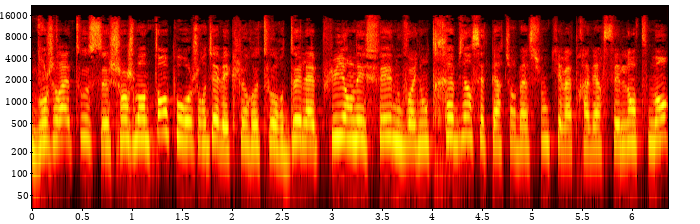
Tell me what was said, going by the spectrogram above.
Bonjour à tous. Changement de temps pour aujourd'hui avec le retour de la pluie. En effet, nous voyons très bien cette perturbation qui va traverser lentement,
